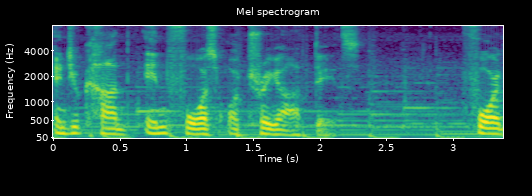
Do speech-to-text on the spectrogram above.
and you can't enforce or trigger updates. For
